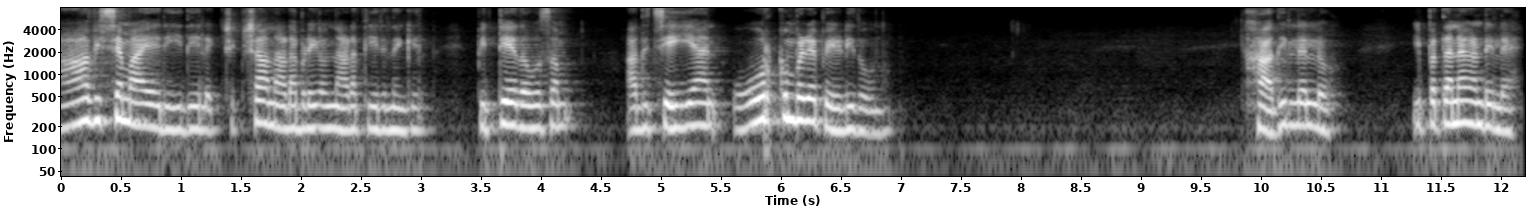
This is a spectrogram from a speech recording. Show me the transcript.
ആവശ്യമായ രീതിയിൽ ശിക്ഷാ നടപടികൾ നടത്തിയിരുന്നെങ്കിൽ പിറ്റേ ദിവസം അത് ചെയ്യാൻ ഓർക്കുമ്പോഴേ പേടി തോന്നും. അതില്ലല്ലോ. ഇപ്പം തന്നെ കണ്ടില്ലേ?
